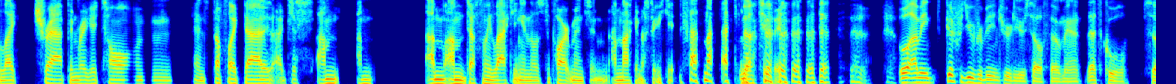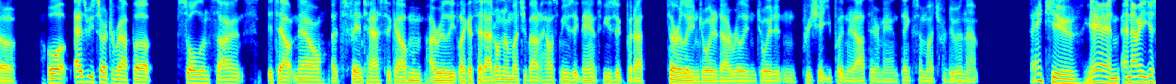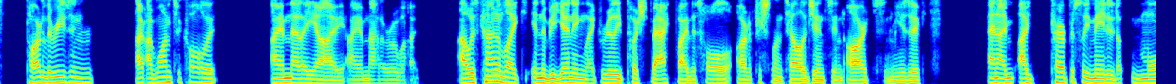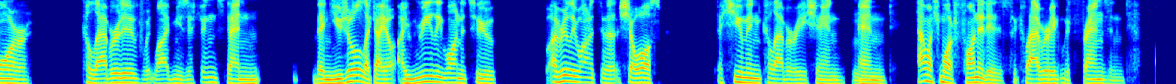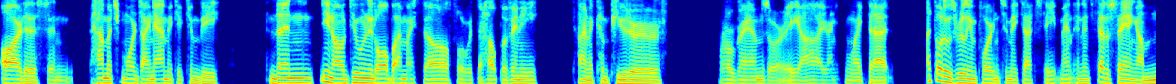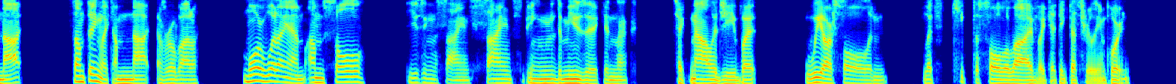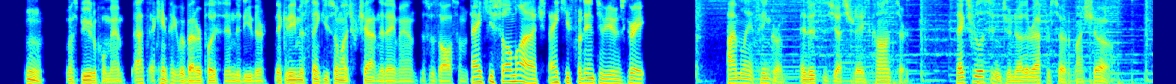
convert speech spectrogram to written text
like trap and reggaeton and, and stuff like that. I just, I'm, I'm, I'm, I'm definitely lacking in those departments and I'm not going to fake it. I'm not going to do it. well, I mean, good for you for being true to yourself, though, man. That's cool. So, well, as we start to wrap up, Soul and Science, it's out now. It's a fantastic album. I really, like I said, I don't know much about house music, dance music, but I thoroughly enjoyed it. I really enjoyed it and appreciate you putting it out there, man. Thanks so much for doing that. Thank you. Yeah. And, and I mean, just part of the reason I, I wanted to call it, I am not AI. I am not a robot. I was kind of mm-hmm. like in the beginning, like really pushed back by this whole artificial intelligence in arts and music. And I, I purposely made it more collaborative with live musicians than, than usual. Like I, I really wanted to, I really wanted to show off a human collaboration mm. and how much more fun it is to collaborate with friends and artists and how much more dynamic it can be than, you know, doing it all by myself or with the help of any kind of computer programs or AI or anything like that. I thought it was really important to make that statement. And instead of saying I'm not something like I'm not a robot, more what I am, I'm soul using the science, science being the music and the technology, but we are soul and let's keep the soul alive. Like I think that's really important. Mm, that's beautiful, man. I, th- I, can't think of a better place to end it either. Nickodemus, thank you so much for chatting today, man. This was awesome. Thank you so much. Thank you for the interview. It was great. I'm Lance Ingram, and this is yesterday's concert. Thanks for listening to another episode of my show.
